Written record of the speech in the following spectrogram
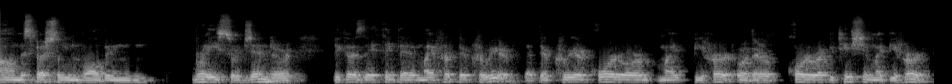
um, especially involving race or gender, because they think that it might hurt their career, that their career corridor might be hurt or their corridor reputation might be hurt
